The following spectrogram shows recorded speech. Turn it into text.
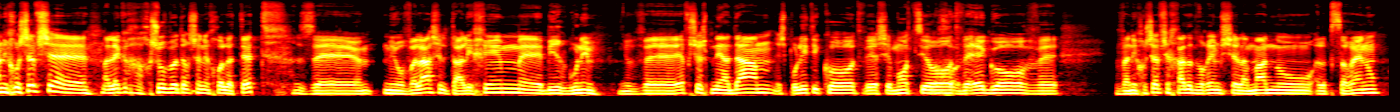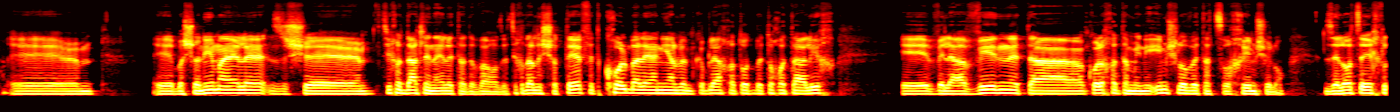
אני חושב שהלקח החשוב ביותר שאני יכול לתת זה מהובלה של תהליכים אה, בארגונים. ואיפה שיש בני אדם, יש פוליטיקות ויש אמוציות נכון. ואגו, ו... ואני חושב שאחד הדברים שלמדנו על בשרנו, אה, אה, בשנים האלה זה שצריך לדעת לנהל את הדבר הזה, צריך לדעת לשתף את כל בעלי העניין ומקבלי ההחלטות בתוך התהליך אה, ולהבין את ה, כל אחד את המניעים שלו ואת הצרכים שלו. זה לא צריך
